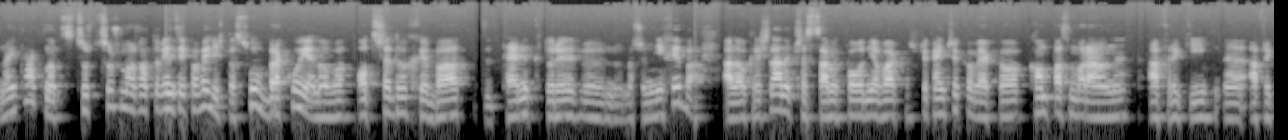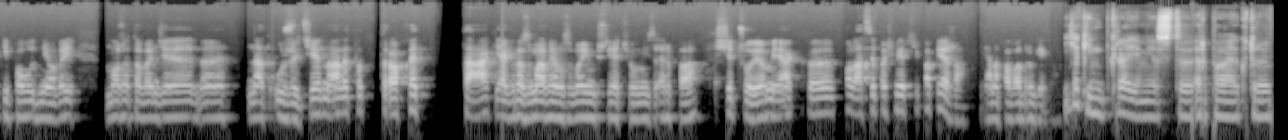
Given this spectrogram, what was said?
No i tak, no cóż, cóż można tu więcej powiedzieć? To słów brakuje, no bo odszedł chyba ten, który, e, znaczy nie chyba, ale określany przez samych południowoafrykańczyków jako kompas moralny Afryki, Afryki Południowej. Może to będzie nadużycie, no ale to trochę tak, jak rozmawiam z moimi przyjaciółmi z RPA, się czują jak e, Polacy po śmierci papieża Jana Pawła II. Jakim krajem jest RPA, który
